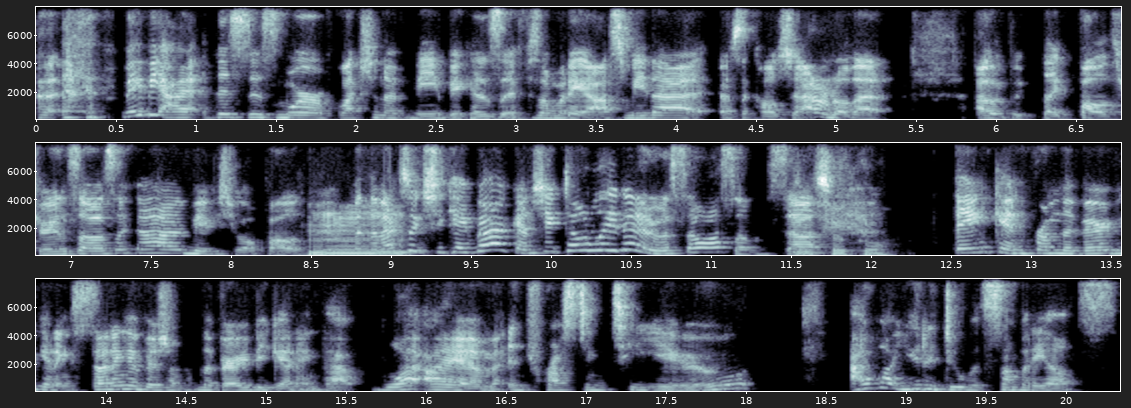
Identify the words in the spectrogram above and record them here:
uh, maybe I this is more a reflection of me because if somebody asked me that as a culture, I don't know that I would like follow through. And so I was like, ah, oh, maybe she won't follow through. Mm. But the next hmm. week she came back and she totally did. It was so awesome. So That's so cool thinking from the very beginning, setting a vision from the very beginning that what I am entrusting to you, I want you to do with somebody else.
